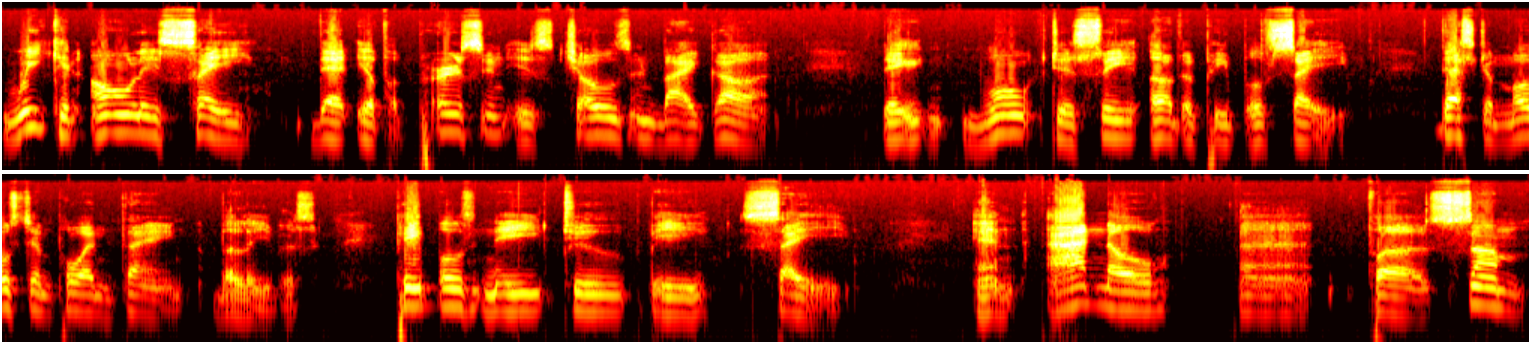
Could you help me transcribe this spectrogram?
We can only say that if a person is chosen by God, they want to see other people saved. That's the most important thing, believers. People need to be saved. And I know uh, for some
